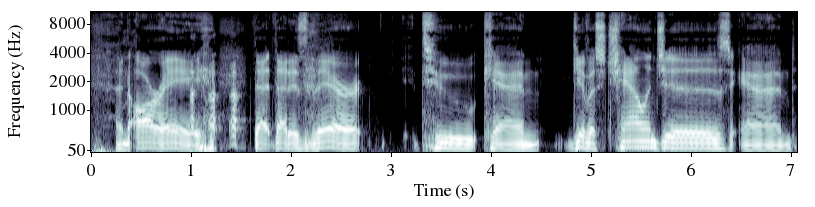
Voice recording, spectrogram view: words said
an ra that that is there to can give us challenges and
